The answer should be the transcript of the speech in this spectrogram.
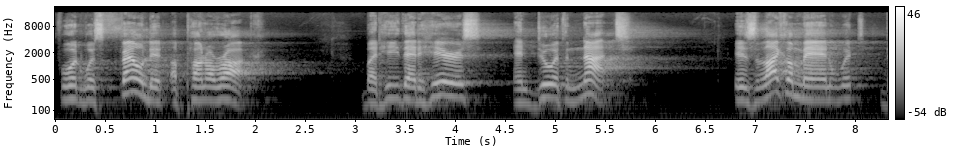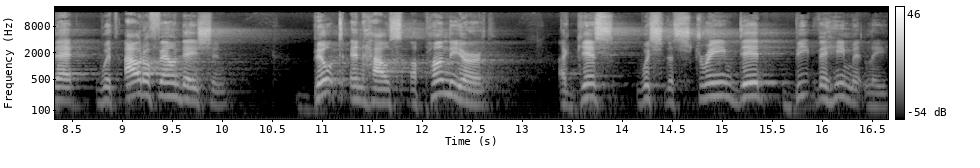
for it was founded upon a rock. But he that hears and doeth not is like a man with, that without a foundation built an house upon the earth against which the stream did beat vehemently,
